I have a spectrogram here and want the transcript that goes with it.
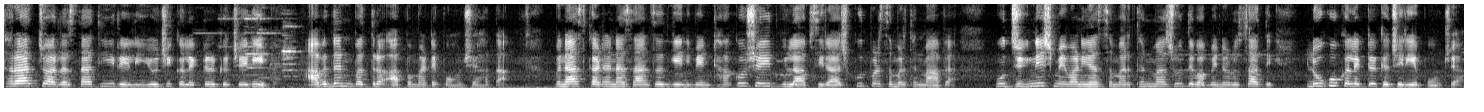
થરાદ ચાર રસ્તાથી રેલી યોજી કલેક્ટર કચેરીએ આવેદનપત્ર આપવા માટે પહોંચ્યા હતા. બનાસકાંઠાના સાંસદ ગેનીબેન ઠાકોર સહિત ગુલાબસિંહ રાજપૂત પણ સમર્થનમાં આવ્યા. હું જિગ્નેશ મેવાણીના સમર્થનમાં છું તેવા બેનરો સાથે લોકો કલેક્ટર કચેરીએ પહોંચ્યા.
